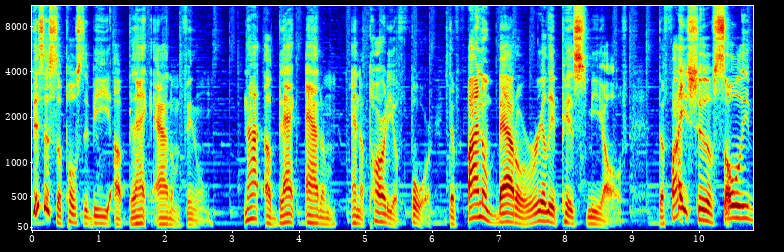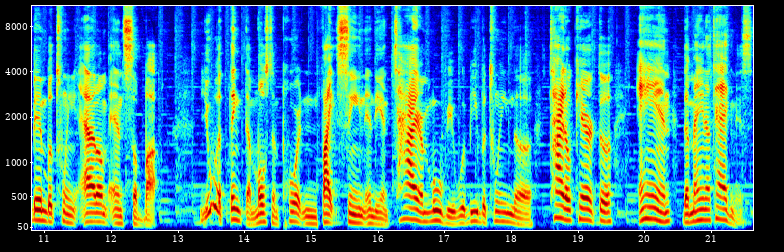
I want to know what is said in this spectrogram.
This is supposed to be a Black Adam film. not a Black Adam and a party of four. The final battle really pissed me off. The fight should have solely been between Adam and Sabbac. You would think the most important fight scene in the entire movie would be between the title character and the main antagonist,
